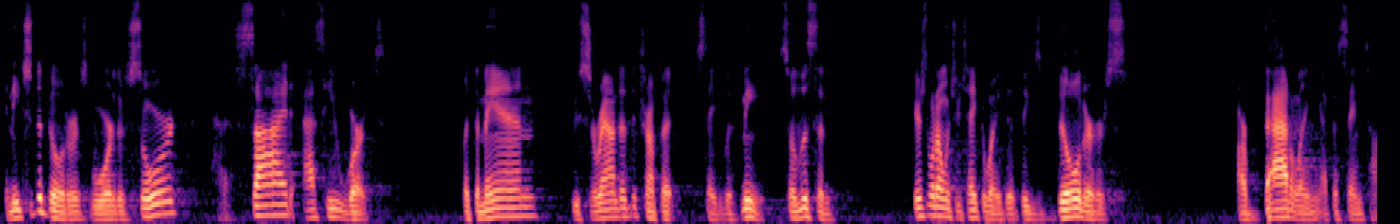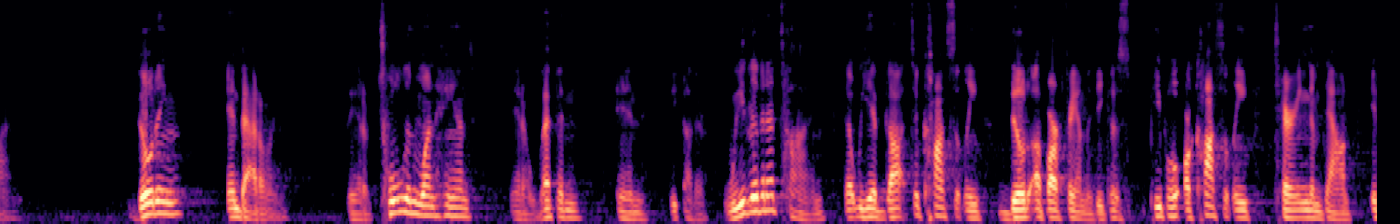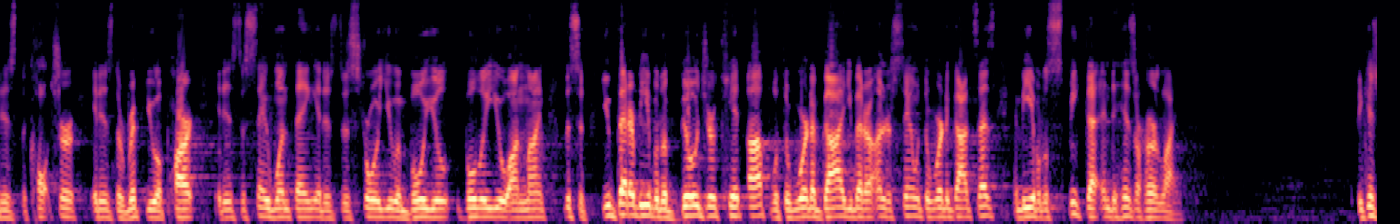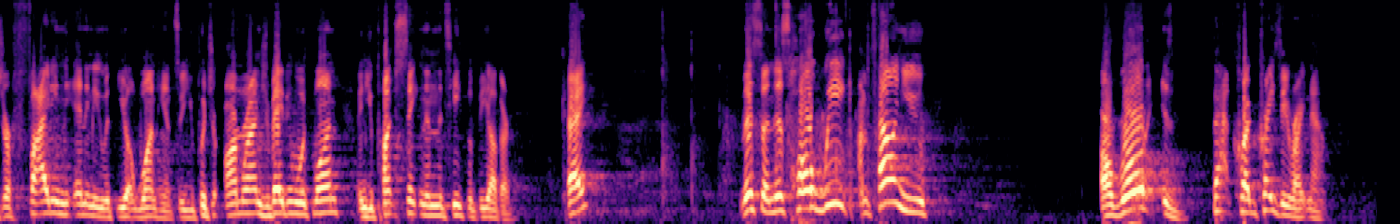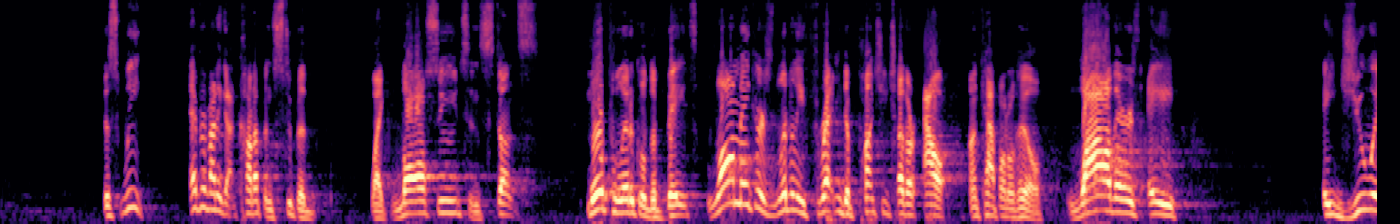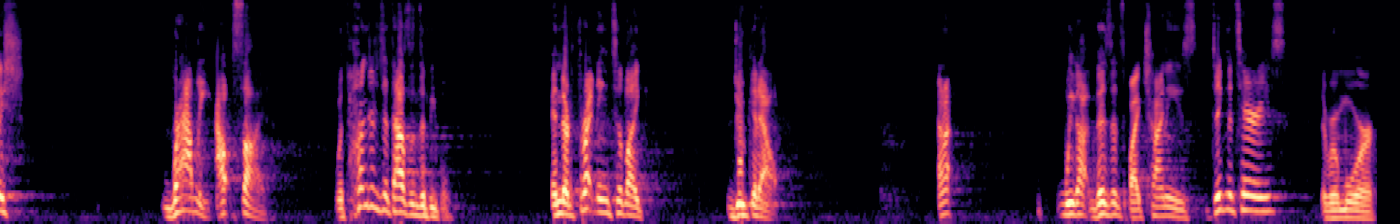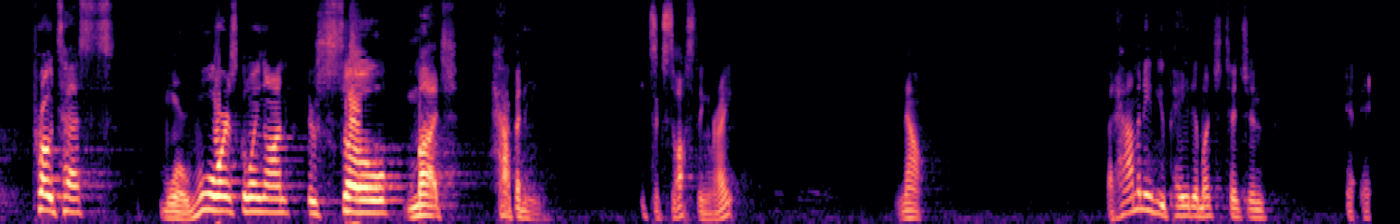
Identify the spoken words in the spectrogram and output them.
And each of the builders wore their sword at his side as he worked. But the man who surrounded the trumpet stayed with me. So listen, here's what I want you to take away that these builders are battling at the same time. Building and battling. They had a tool in one hand, they had a weapon in the other. We live in a time that we have got to constantly build up our family because people are constantly tearing them down. It is the culture, it is to rip you apart, it is to say one thing, it is to destroy you and bully you, bully you online. Listen, you better be able to build your kid up with the Word of God. You better understand what the Word of God says and be able to speak that into his or her life. because you're fighting the enemy with the one hand. So you put your arm around your baby with one and you punch Satan in the teeth with the other. Okay? Listen, this whole week, I'm telling you, our world is bat crud crazy right now. This week, everybody got caught up in stupid like lawsuits and stunts, more political debates. Lawmakers literally threatened to punch each other out on Capitol Hill while there's a, a Jewish rally outside with hundreds of thousands of people. And they're threatening to like duke it out. We got visits by Chinese dignitaries. There were more protests, more wars going on. There's so much happening. It's exhausting, right? Now, but how many of you paid as much attention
